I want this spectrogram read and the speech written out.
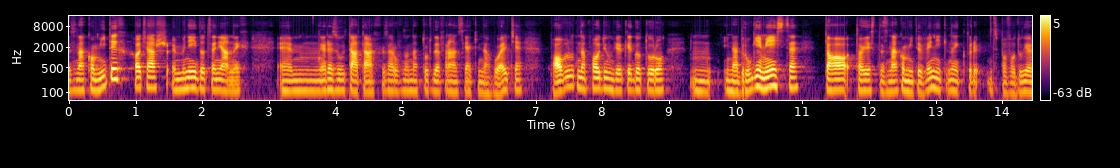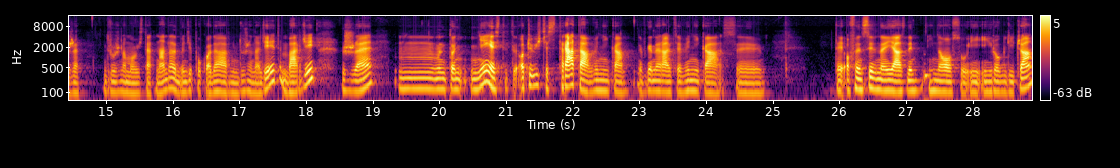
znakomitych, chociaż mniej docenianych rezultatach zarówno na Tour de France, jak i na Vuelcie, powrót na podium Wielkiego Turu mm, i na drugie miejsce to, to jest znakomity wynik, no i który spowoduje, że drużyna Movistar nadal będzie pokładała w nim duże nadzieje, tym bardziej, że Mm, to nie jest, oczywiście strata wynika w generalce, wynika z y, tej ofensywnej jazdy Inosu i, i Roglicza,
